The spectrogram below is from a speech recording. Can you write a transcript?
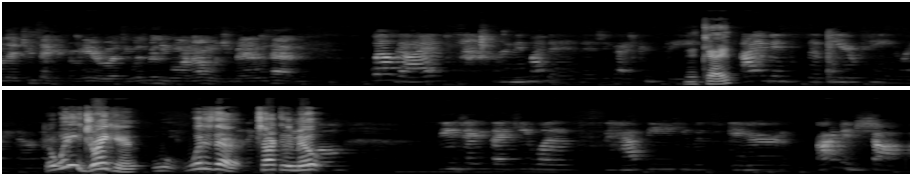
gonna let you take it from here, What's really going on with you, man? What's happening? Well, guys, I'm in my bed, as you guys can see. Okay. I'm in severe pain right now. Guys. What are you drinking? What is that? Chocolate milk? CJ said he was happy, he was scared. I'm in shock.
